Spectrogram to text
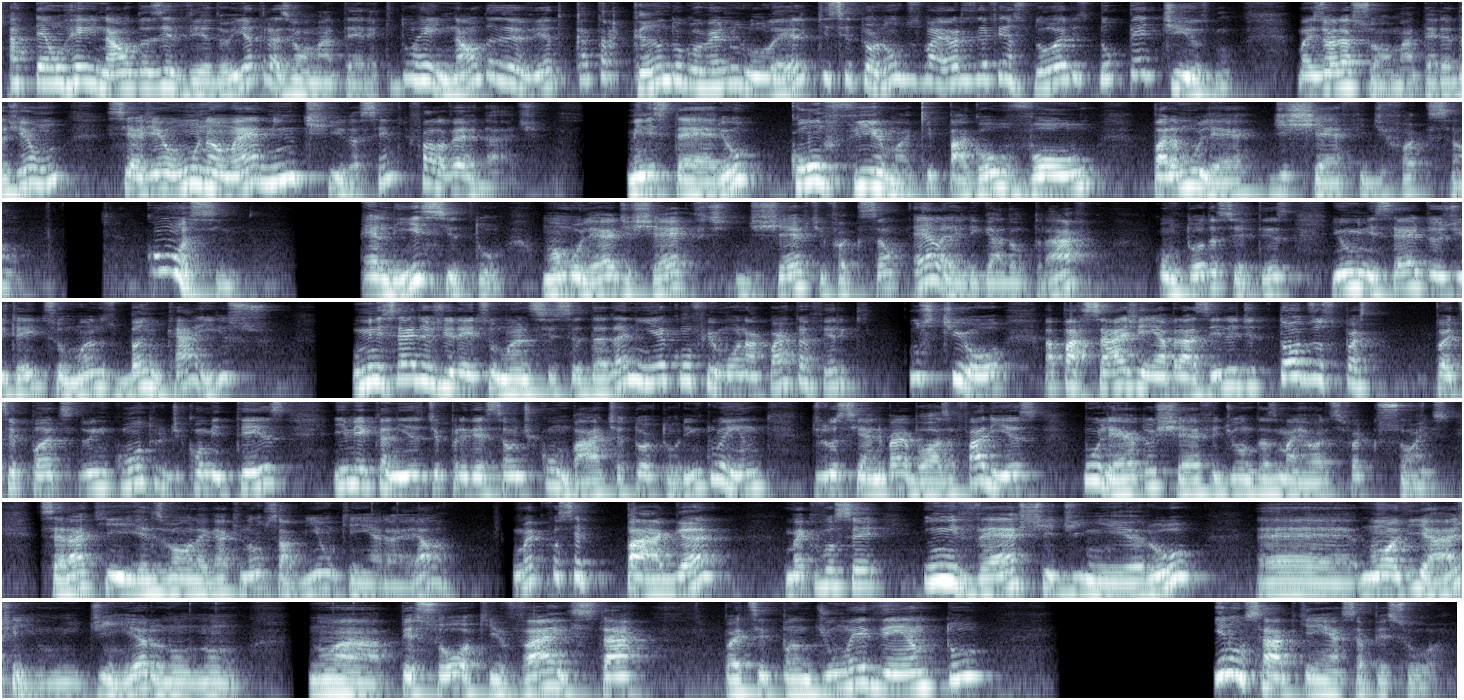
até o Reinaldo Azevedo. Eu ia trazer uma matéria aqui do Reinaldo Azevedo catracando o governo Lula. Ele que se tornou um dos maiores defensores do petismo. Mas olha só, matéria da G1. Se a G1 não é mentira, sempre fala a verdade. Ministério confirma que pagou voo para mulher de chefe de facção. Como assim? É lícito uma mulher de chefe de, chef de facção? Ela é ligada ao tráfico? com toda certeza, e o Ministério dos Direitos Humanos bancar isso? O Ministério dos Direitos Humanos e Cidadania confirmou na quarta-feira que custeou a passagem a Brasília de todos os participantes do encontro de comitês e mecanismos de prevenção de combate à tortura, incluindo de Luciane Barbosa Farias, mulher do chefe de uma das maiores facções. Será que eles vão alegar que não sabiam quem era ela? Como é que você paga Como é que você investe dinheiro é, numa viagem, um dinheiro num, num, numa pessoa que vai estar participando de um evento e não sabe quem é essa pessoa?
